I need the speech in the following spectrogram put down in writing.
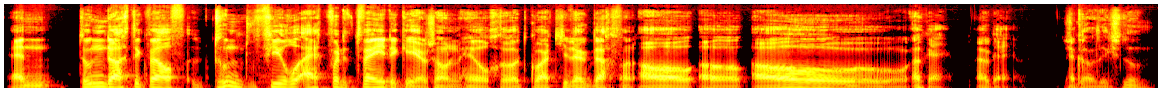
En toen dacht ik wel, toen viel eigenlijk voor de tweede keer zo'n heel groot kwartje. Dat ik dacht van, oh, oh, oh, oké, oké. Dus ik kan niks doen.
